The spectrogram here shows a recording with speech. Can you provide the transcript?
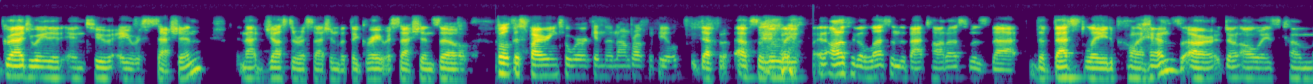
graduated into a recession, not just a recession, but the Great Recession. So both aspiring to work in the nonprofit field. Definitely, absolutely. and honestly, the lesson that that taught us was that the best laid plans are don't always come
